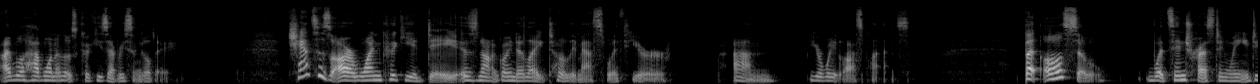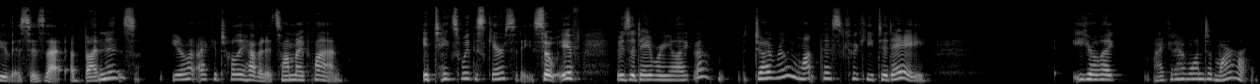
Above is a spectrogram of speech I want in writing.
I will have one of those cookies every single day. Chances are one cookie a day is not going to like totally mess with your um your weight loss plans. But also, what's interesting when you do this is that abundance, you know what, I could totally have it. It's on my plan. It takes away the scarcity. So if there's a day where you're like, oh, do I really want this cookie today? You're like, I could have one tomorrow.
